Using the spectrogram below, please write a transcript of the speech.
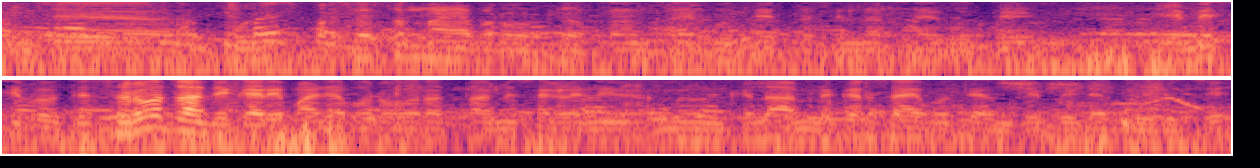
आमचे पोलीस प्रशासन माझ्याबरोबर होतं प्रांत साहेब होते तहसीलदार साहेब होते एम एस सी होते सर्वच अधिकारी माझ्याबरोबर आता आम्ही सगळ्यांनी मिळून केलं. आंबेडकर साहेब होते आमचे पी डब्ल्यूचे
